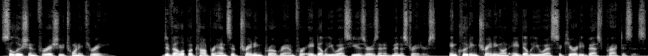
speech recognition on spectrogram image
Solution for Issue 23 Develop a comprehensive training program for AWS users and administrators, including training on AWS security best practices.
